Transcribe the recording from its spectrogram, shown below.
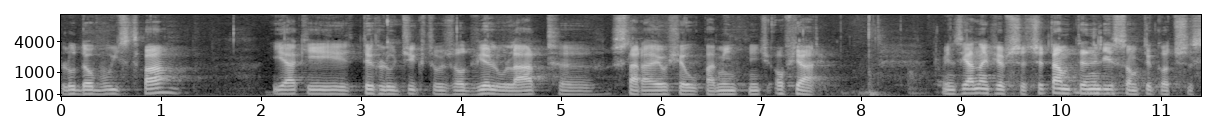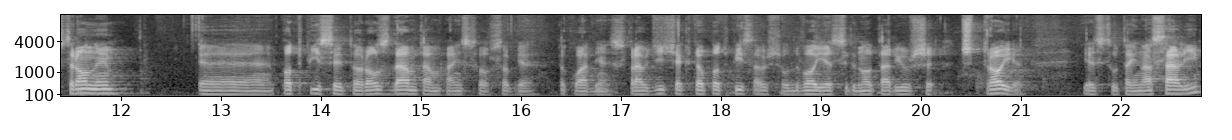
ludobójstwa, jak i tych ludzi, którzy od wielu lat e, starają się upamiętnić ofiary. Więc ja najpierw przeczytam ten list, są tylko trzy strony. E, Podpisy to rozdam, tam Państwo sobie dokładnie sprawdzicie, kto podpisał. Już dwoje sygnatariuszy, czy troje jest tutaj na sali.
